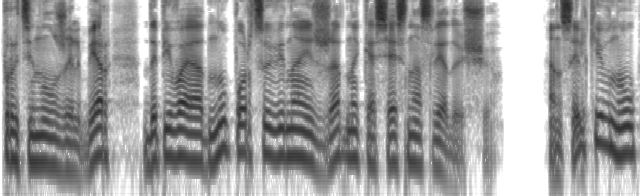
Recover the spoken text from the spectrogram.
протянул Жильбер, допивая одну порцию вина и жадно косясь на следующую. Ансель кивнул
